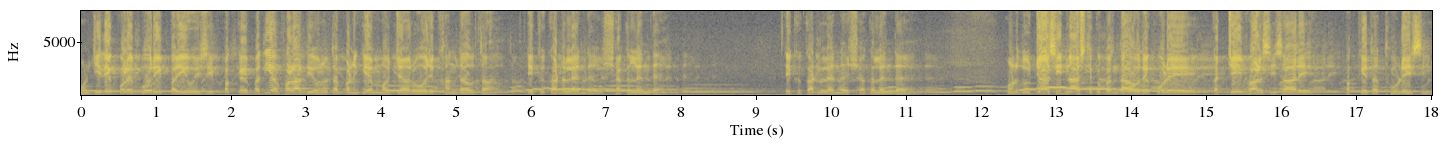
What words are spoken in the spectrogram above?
ਹੁਣ ਜਿਹਦੇ ਕੋਲੇ ਬੋਰੀ ਭਰੀ ਹੋਈ ਸੀ, ਪੱਕੇ ਵਧੀਆ ਫਲਾਂ ਦੀ, ਉਹਨੂੰ ਤਾਂ ਬਣ ਗਿਆ ਮੌਜਾਂ, ਰੋਜ਼ ਖਾਂਦਾ ਉਹ ਤਾਂ। ਇੱਕ ਕੱਢ ਲੈਂਦਾ, ਛਕ ਲੈਂਦਾ। ਇੱਕ ਕੱਢ ਲੈਂਦਾ, ਛਕ ਲੈਂਦਾ। ਹੁਣ ਦੂਜਾ ਸੀ ਨਾਸਤਿਕ ਬੰਦਾ, ਉਹਦੇ ਕੋਲੇ ਕੱਚੇ ਹੀ ਫਲ ਸੀ ਸਾਰੇ, ਪੱਕੇ ਤਾਂ ਥੋੜੇ ਹੀ ਸੀ।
